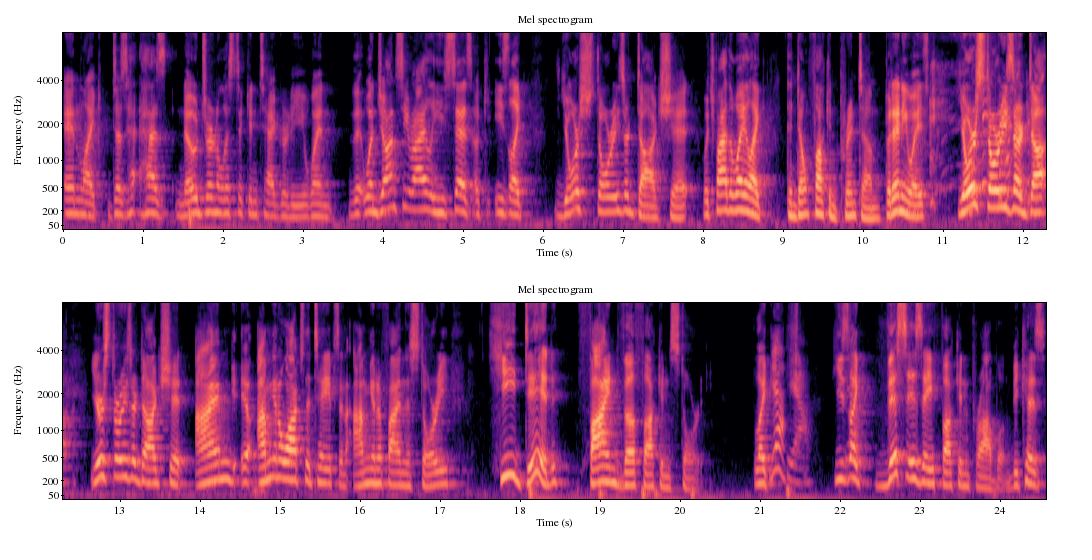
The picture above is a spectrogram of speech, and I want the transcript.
and like does has no journalistic integrity when when John C. Reilly he says okay, he's like your stories are dog shit, which by the way like then don't fucking print them. But anyways, your stories are dog your stories are dog shit. I'm I'm going to watch the tapes and I'm going to find the story. He did find the fucking story. Like Yeah. Yeah, He's like, this is a fucking problem because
